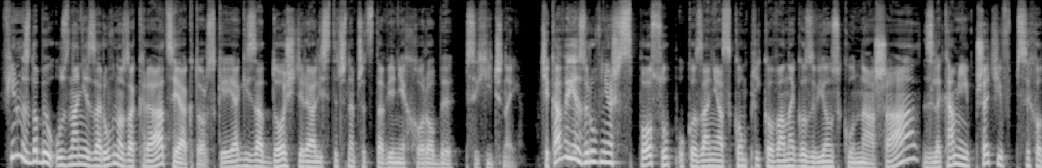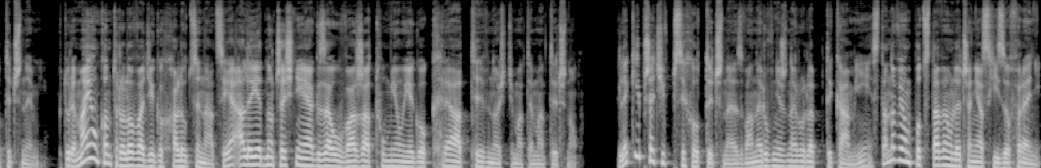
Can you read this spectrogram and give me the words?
Film zdobył uznanie zarówno za kreacje aktorskie, jak i za dość realistyczne przedstawienie choroby psychicznej. Ciekawy jest również sposób ukazania skomplikowanego związku Nasha z lekami przeciwpsychotycznymi, które mają kontrolować jego halucynacje, ale jednocześnie, jak zauważa, tłumią jego kreatywność matematyczną. Leki przeciwpsychotyczne, zwane również neuroleptykami, stanowią podstawę leczenia schizofrenii.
